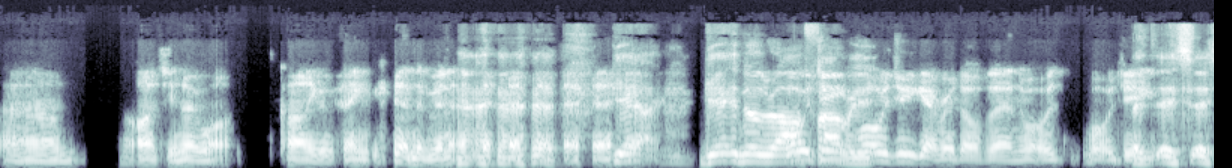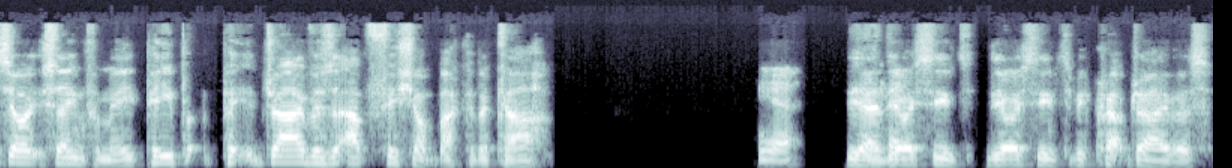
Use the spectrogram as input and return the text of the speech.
Um, oh, do you know what? Can't even think in a minute. Yeah, get another What would you hour. What would you get rid of then? What would What would you? It- it's it's always the same for me. People, p- drivers that have fish on back of the car. yeah, Yeah, they always seem they always seem to be crap drivers.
